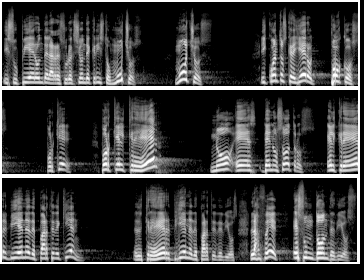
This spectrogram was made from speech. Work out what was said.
y supieron de la resurrección de Cristo? Muchos, muchos. ¿Y cuántos creyeron? Pocos. ¿Por qué? Porque el creer no es de nosotros. El creer viene de parte de quién? El creer viene de parte de Dios. La fe es un don de Dios.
